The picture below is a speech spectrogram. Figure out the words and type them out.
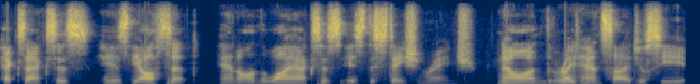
x-axis is the offset, and on the y-axis is the station range. Now on the right-hand side, you'll see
